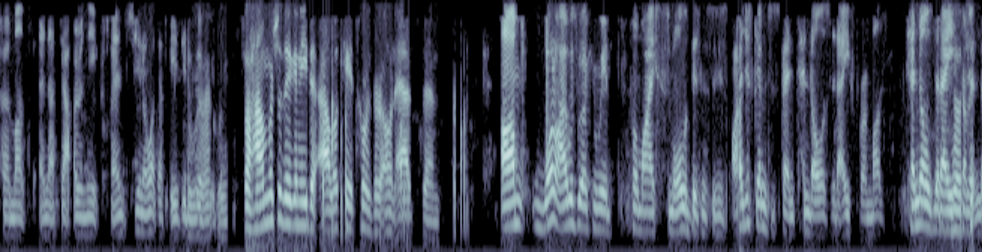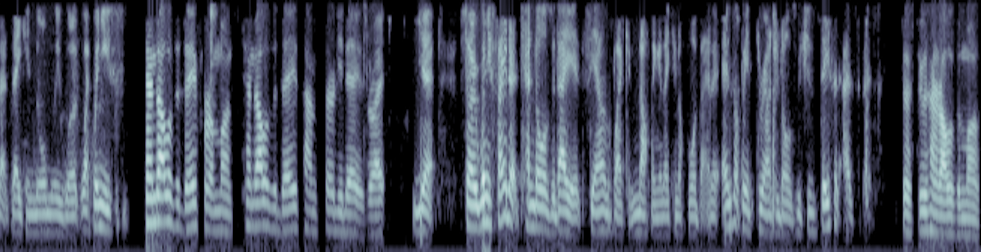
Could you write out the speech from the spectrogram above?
per month, and that's our only expense, you know what? That's easy to work exactly. with. So how much are they going to need to allocate towards their own ad spend? Um, what I was working with for my smaller businesses is I just get them to spend ten dollars a day for a month. Ten dollars a day So is something that they can normally work. Like when you, Ten dollars a day for a month. Ten dollars a day times thirty days, right? yeah. So when you say that ten dollars a day, it sounds like nothing, and they can afford that, and it ends up being three hundred dollars, which is decent ad spend. There's three hundred dollars a month.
